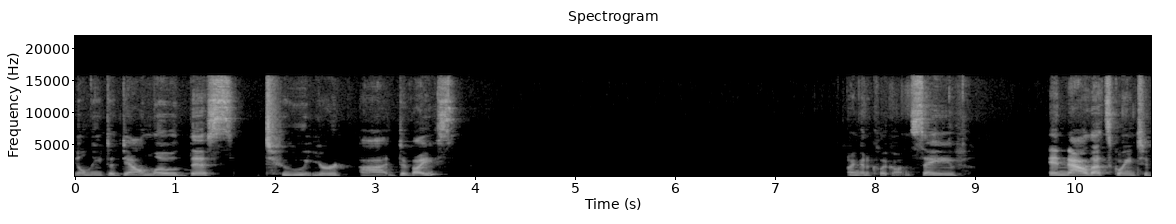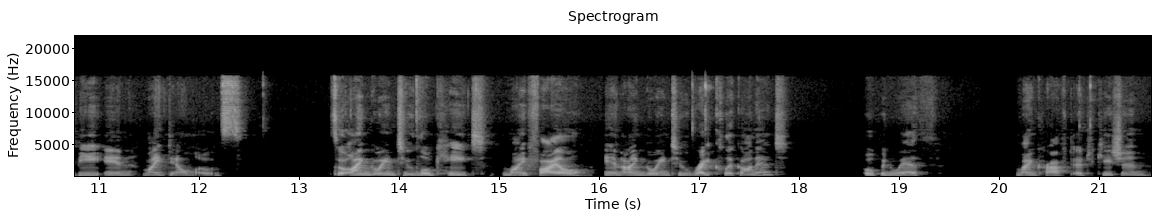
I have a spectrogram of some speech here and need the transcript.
You'll need to download this to your uh, device. I'm going to click on save. And now that's going to be in my downloads. So I'm going to locate my file and I'm going to right click on it, open with Minecraft Education,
